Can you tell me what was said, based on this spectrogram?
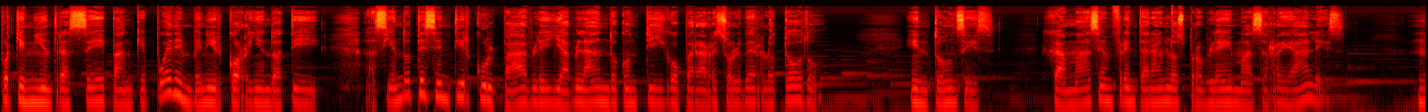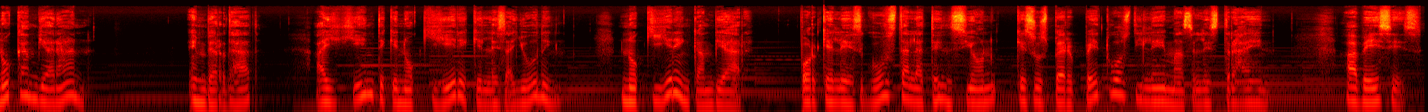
Porque mientras sepan que pueden venir corriendo a ti, haciéndote sentir culpable y hablando contigo para resolverlo todo, entonces jamás enfrentarán los problemas reales. No cambiarán. En verdad, hay gente que no quiere que les ayuden, no quieren cambiar, porque les gusta la atención que sus perpetuos dilemas les traen. A veces,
